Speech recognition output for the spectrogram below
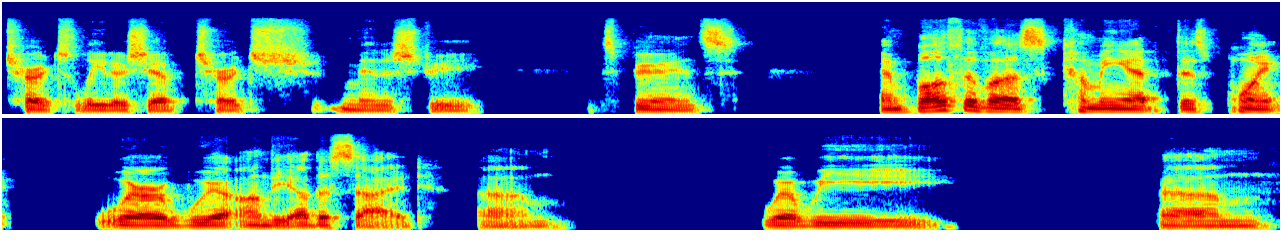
church leadership, church ministry experience. And both of us coming at this point where we're on the other side, um, where we, um,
